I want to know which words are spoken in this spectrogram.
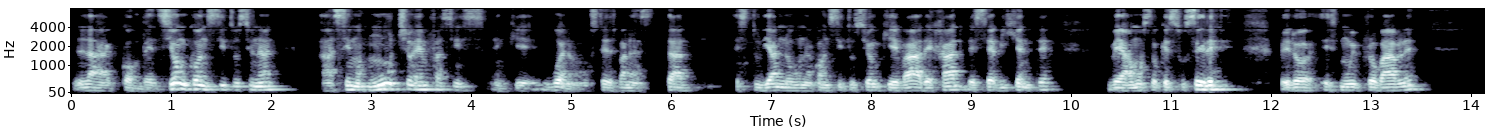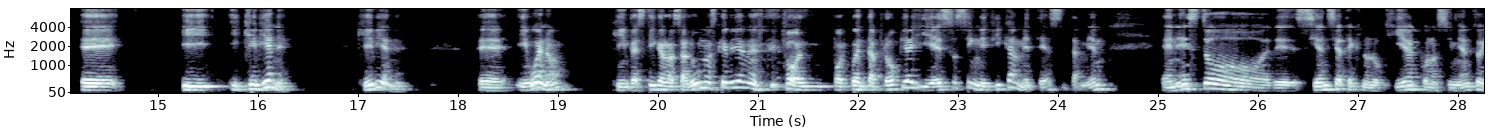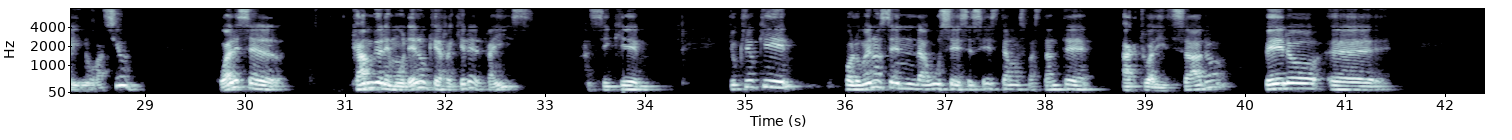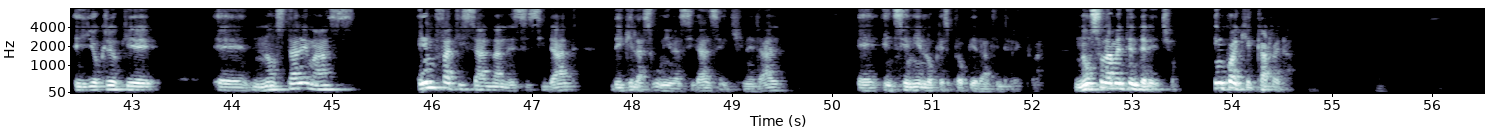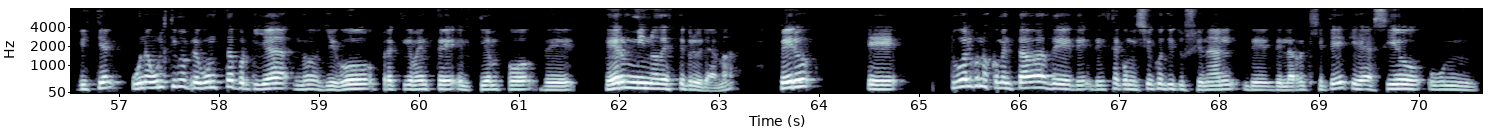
la convención constitucional, hacemos mucho énfasis en que, bueno, ustedes van a estar estudiando una constitución que va a dejar de ser vigente, veamos lo que sucede, pero es muy probable. Eh, y, qué viene? ¿Qué viene? Eh, y bueno, que investigan los alumnos que vienen por, cuenta propia y eso significa meterse también en esto de ciencia, tecnología, conocimiento e innovación. ¿Cuál es el cambio de modelo que requiere el país? Así que yo creo que por lo menos en la UCSC estamos bastante actualizados, pero eh, yo creo que eh, no está de más enfatizar la necesidad de que las universidades en general eh, enseñen lo que es propiedad intelectual. No solamente en derecho, en cualquier carrera. Cristian, una última pregunta porque ya nos llegó prácticamente el tiempo de término de este programa, pero eh, tú algo nos comentabas de, esta comisión constitucional de, la red GT, que ha sido un,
